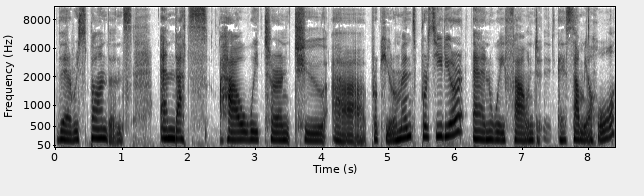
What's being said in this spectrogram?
the respondents. And that's how we turned to a procurement procedure and we found uh, Samuel Hall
